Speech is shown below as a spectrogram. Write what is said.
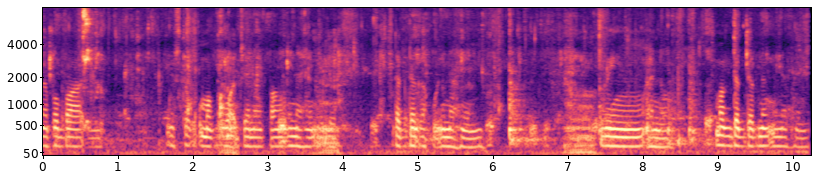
na babae. Gusto ko magkuha dyan ng pang inahin ulit. Dagdag ako inahin. Tuwing, ano, magdagdag ng inahin.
